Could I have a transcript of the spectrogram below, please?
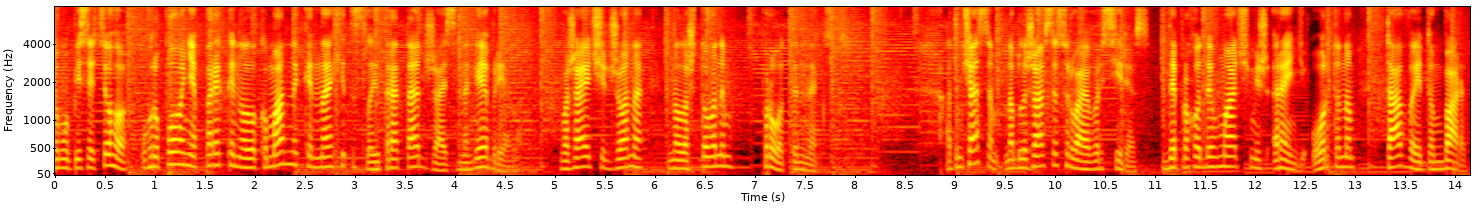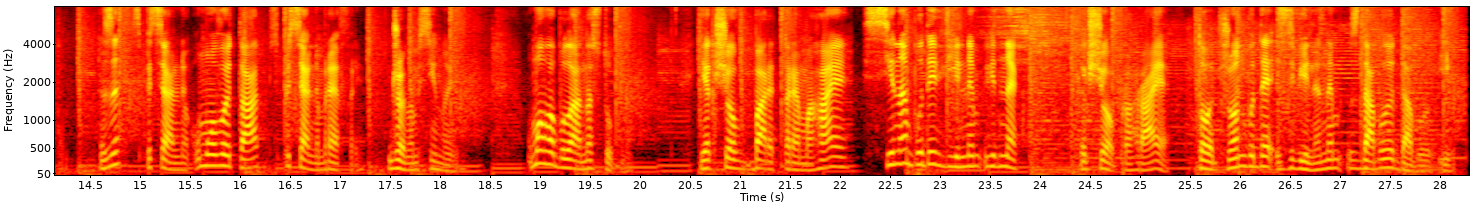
Тому після цього угруповання перекинуло командники на Хіта Слейтера та Джасіна Гебріела, вважаючи Джона налаштованим проти Nexus. А тим часом наближався Survivor Series, де проходив матч між Ренді Ортоном та Вейдом Барретом з спеціальною умовою та спеціальним рефері Джоном Сіною. Умова була наступна: якщо Баррет перемагає, Сіна буде вільним від Nexus. Якщо програє, то Джон буде звільненим з WWE.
